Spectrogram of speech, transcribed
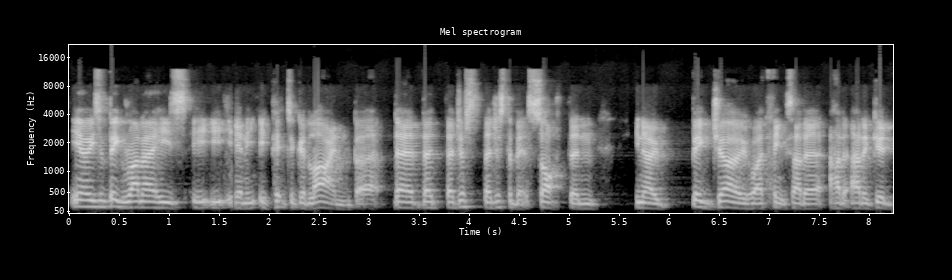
You know, he's a big runner. He's he, he, he picked a good line, but they're, they're they're just they're just a bit soft. And you know, Big Joe, who I think's had a had, had a good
